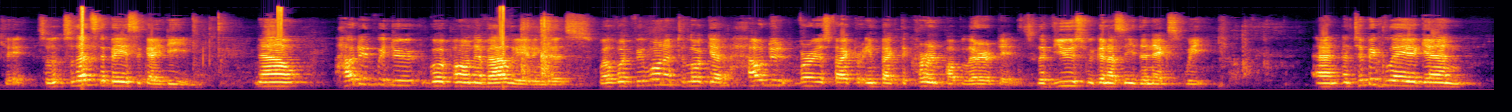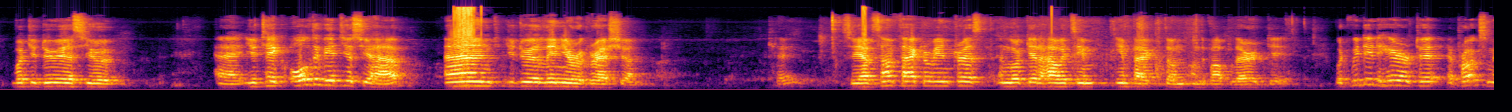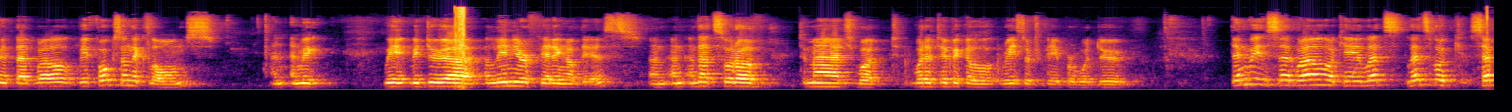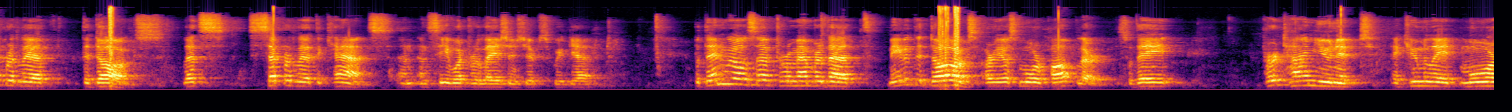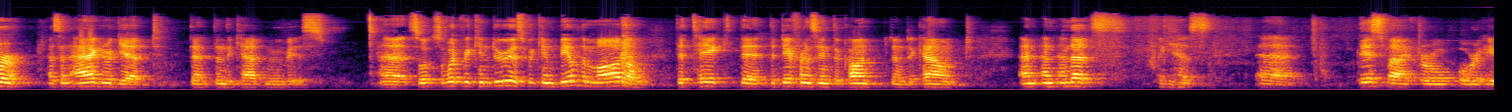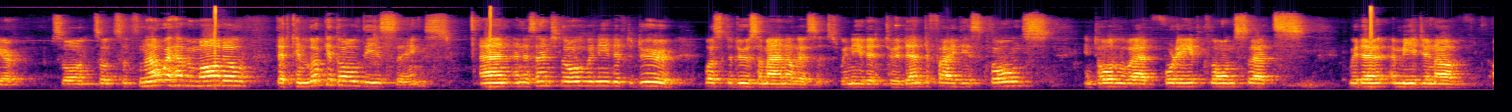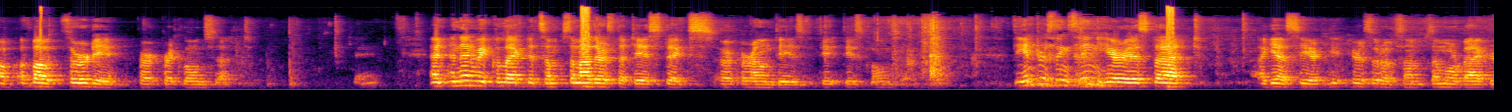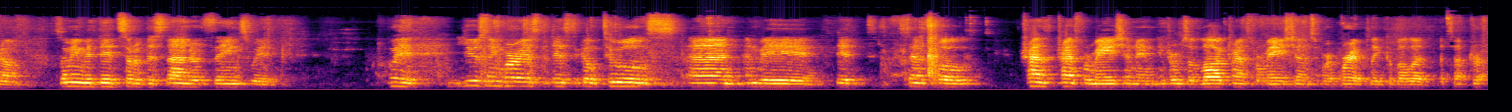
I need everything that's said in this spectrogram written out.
Okay, so, so that's the basic idea. Now, how did we do go upon evaluating this? Well, what we wanted to look at, how do various factors impact the current popularity? So the views we're to see the next week. And, and typically, again, what you do is you uh, you take all the videos you have and you do a linear regression. Okay? So you have some factor of interest and look at how it's Im impact on, on the popularity. What we did here to approximate that, well, we focus on the clones and, and we, we, we do a, a linear fitting of this and, and, and that's sort of to match what, what a typical research paper would do. Then we said, well, okay, let's, let's look separately at the dogs let's separately at the cats and, and see what relationships we get. But then we also have to remember that maybe the dogs are just more popular. So they, per time unit, accumulate more as an aggregate than, than the cat movies. Uh, so, so what we can do is we can build a model that take the, the difference into content account. And, and, and that's, I guess, uh, this factor over here. So, so, so now we have a model that can look at all these things, and, and essentially all we needed to do was to do some analysis. We needed to identify these clones. In total, we had 48 clone sets with a, a median of, of about 30 per, per clone set. Okay. And, and then we collected some, some other statistics around these, these clone sets. The interesting thing here is that, I guess here, here's sort of some, some more background. So I mean, we did sort of the standard things with we using various statistical tools, and and we did sensible trans transformation in, in terms of log transformations were very applicable, etc.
